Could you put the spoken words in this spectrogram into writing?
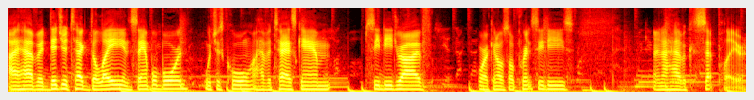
I have a Digitech delay and sample board which is cool. I have a Tascam CD drive where I can also print CDs, and I have a cassette player.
